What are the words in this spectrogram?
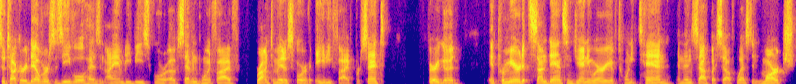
so Tucker and Dale versus Evil has an IMDb score of 7.5, Rotten Tomato score of 85%. Very good. It premiered at Sundance in January of 2010 and then South by Southwest in March,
